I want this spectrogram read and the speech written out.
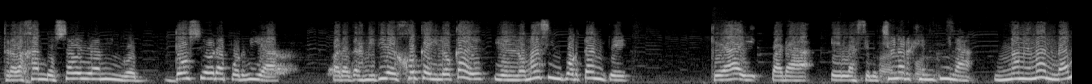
trabajando sábado y domingo 12 horas por día para transmitir el hockey local y en lo más importante que hay para eh, la selección argentina no me mandan.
